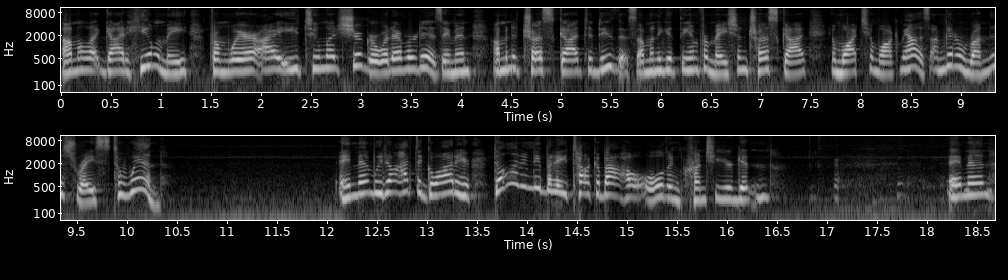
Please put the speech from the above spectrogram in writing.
I'm going to let God heal me from where I eat too much sugar, whatever it is. Amen. I'm going to trust God to do this. I'm going to get the information, trust God, and watch Him walk me out of this. I'm going to run this race to win. Amen. We don't have to go out of here. Don't let anybody talk about how old and crunchy you're getting. Amen.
